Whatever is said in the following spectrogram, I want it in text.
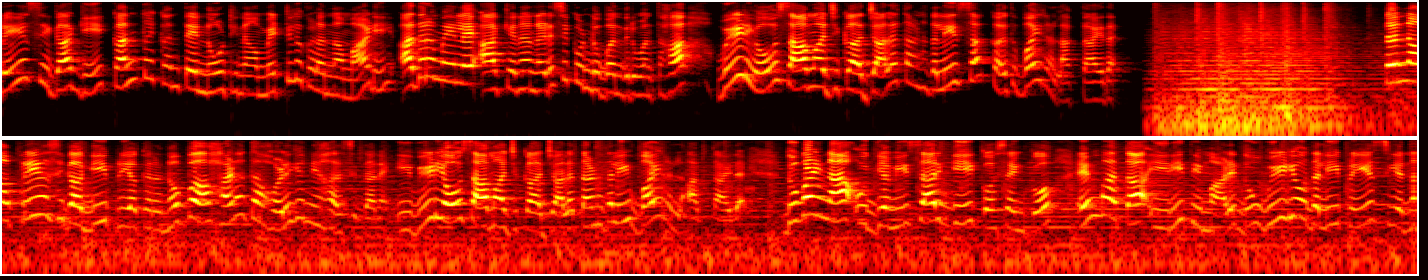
ಪ್ರೇಯಸಿಗಾಗಿ ಕಂತೆ ಕಂತೆ ನೋಟಿನ ಮೆಟ್ಟಿಲುಗಳನ್ನ ಮಾಡಿ ಅದರ ಮೇಲೆ ಆಕೆನ ನಡೆಸಿಕೊಂಡು ಬಂದಿರುವಂತಹ ವಿಡಿಯೋ ಸಾಮಾಜಿಕ ಜಾಲತಾಣದಲ್ಲಿ ಸಖತ್ ವೈರಲ್ ಆಗ್ತಾ ಇದೆ. ತನ್ನ ಪ್ರೇಯಸಿಗಾಗಿ ಪ್ರಿಯಕರನೊಬ್ಬ ಹಣದ ಹೊಳೆಯನ್ನೇ ಹರಿಸಿದ್ದಾನೆ ಈ ವಿಡಿಯೋ ಸಾಮಾಜಿಕ ಜಾಲತಾಣದಲ್ಲಿ ವೈರಲ್ ಆಗ್ತಾ ಇದೆ. ದುಬೈನ ಉದ್ಯಮಿ ಸರ್ಗಿ ಕೊಸೆಂಕೋ ಎಂಬಾತ ಈ ರೀತಿ ಮಾಡಿದ್ದು, ವಿಡಿಯೋದಲ್ಲಿ ಪ್ರೇಯಸಿಯನ್ನ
